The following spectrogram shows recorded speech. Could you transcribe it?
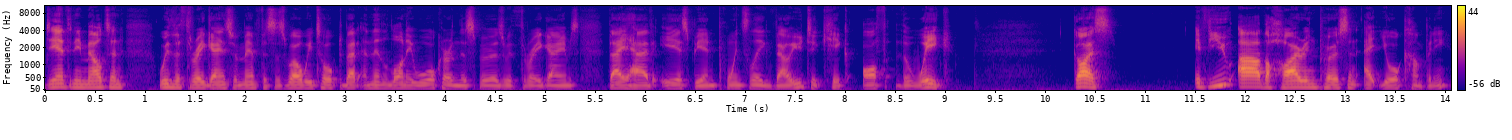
D'Anthony Melton with the three games for Memphis as well, we talked about, and then Lonnie Walker and the Spurs with three games. They have ESPN Points League value to kick off the week. Guys, if you are the hiring person at your company,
